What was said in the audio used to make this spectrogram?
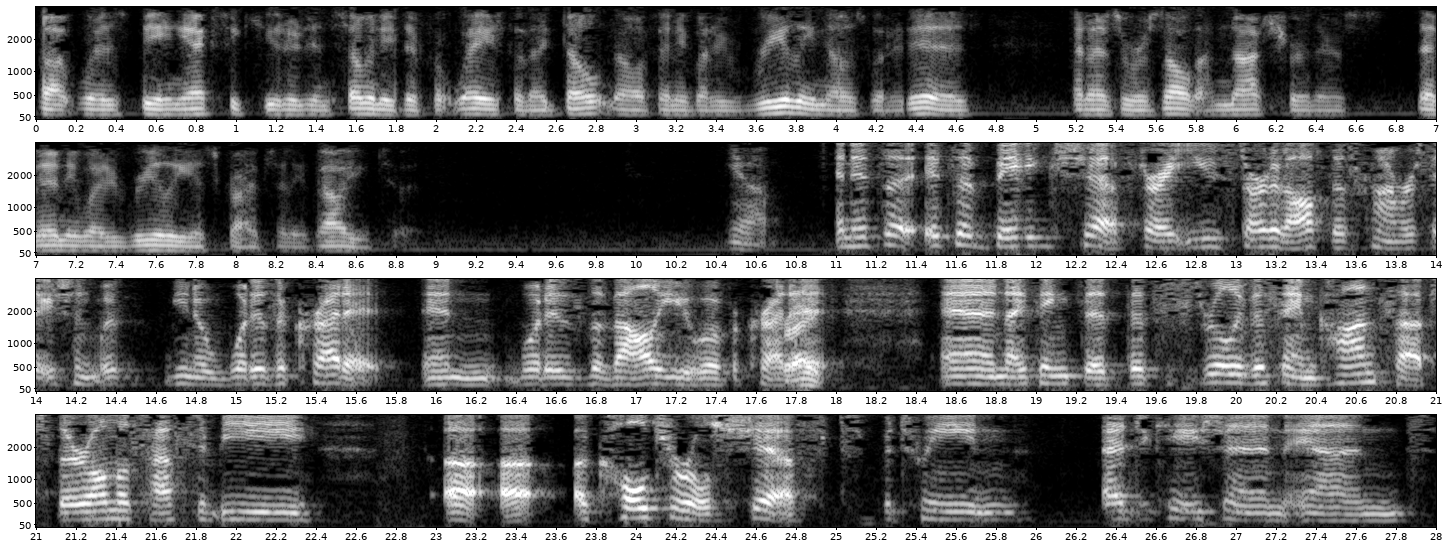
but was being executed in so many different ways that I don't know if anybody really knows what it is. And as a result, I'm not sure there's, that anybody really ascribes any value to it. Yeah and it's a it's a big shift, right? You started off this conversation with, you know, what is a credit and what is the value of a credit. Right. And I think that that's really the same concept. There almost has to be a, a, a cultural shift between education and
